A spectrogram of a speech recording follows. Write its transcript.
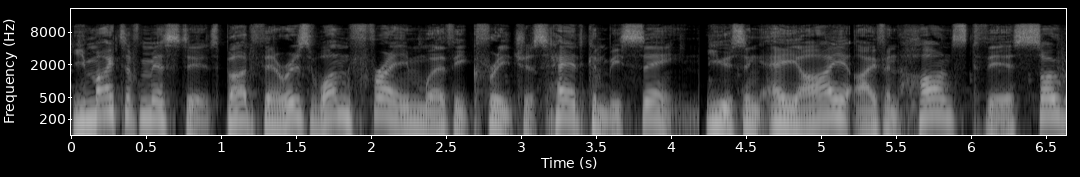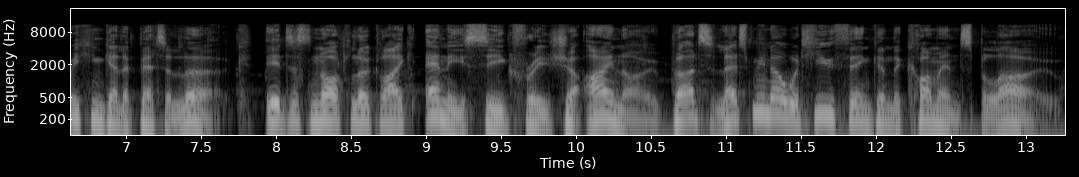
You might have missed it, but there is one frame where the creature's head can be seen. Using AI, I've enhanced this so we can get a better look. It does not look like any sea creature I know, but let me know what you think in the comments below.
